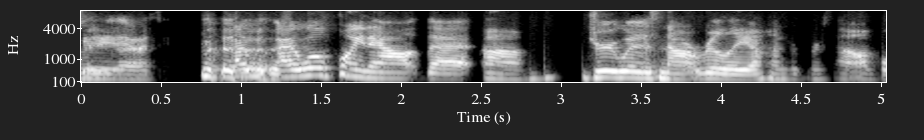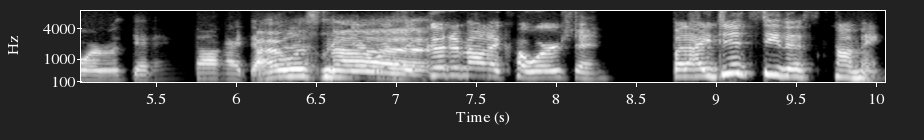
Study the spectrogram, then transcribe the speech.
maybe I, I, will point out that um, Drew was not really 100% on board with getting the dog. I, I was not. There was a good amount of coercion, but I did see this coming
